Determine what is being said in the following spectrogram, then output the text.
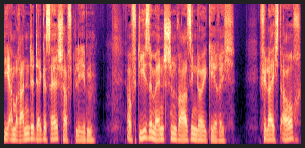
die am Rande der Gesellschaft leben. Auf diese Menschen war sie neugierig. Vielleicht auch,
